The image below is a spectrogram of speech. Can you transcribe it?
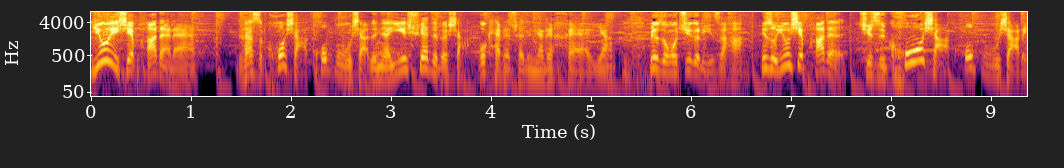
有一些趴蛋呢，他是可下可不下，人家也选择了下，我看得出来人家的涵养。比如说我举个例子哈，你说有些趴蛋其实可下可不下的，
